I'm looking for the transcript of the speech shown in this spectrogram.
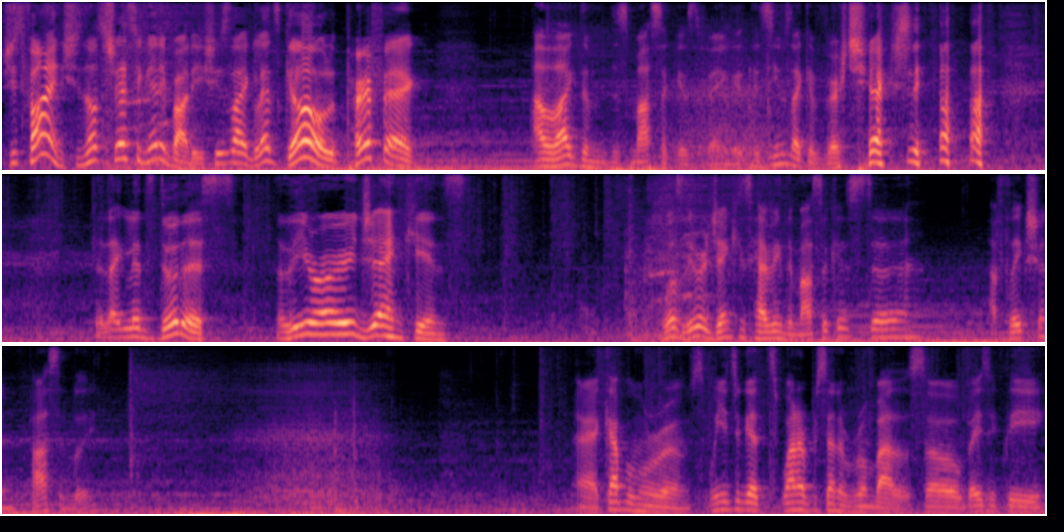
She's fine. She's not stressing anybody. She's like, let's go. Perfect. I like them, this masochist thing. It, it seems like a virtue, actually. They're like, let's do this. Leroy Jenkins. Was Leroy Jenkins having the masochist uh, affliction? Possibly. Alright, couple more rooms. We need to get 100% of room battles. So basically,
